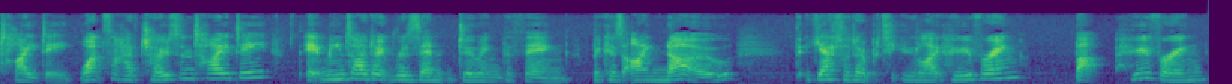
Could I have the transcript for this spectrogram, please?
tidy. Once I have chosen tidy, it means I don't resent doing the thing because I know that yes, I don't particularly like hoovering, but hoovering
